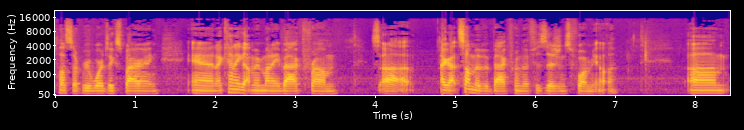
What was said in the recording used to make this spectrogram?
plus up rewards expiring and I kind of got my money back from uh, I got some of it back from the physician's formula. Um,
